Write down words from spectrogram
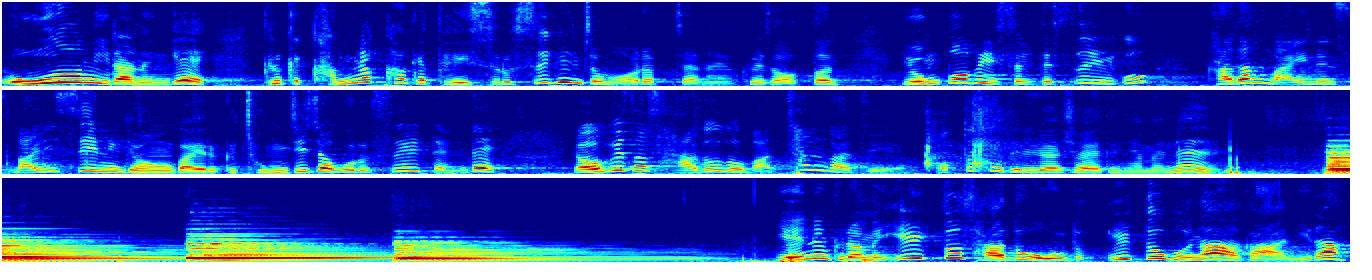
오음이라는 게 그렇게 강력하게 베이스로 쓰긴 좀 어렵잖아요. 그래서 어떤 용법이 있을 때 쓰이고 가장 많이, 쓰이는 경우가 이렇게 종지적으로 쓰일 텐데 여기서 4도도 마찬가지예요. 어떻게 들려셔야 되냐면은 얘는 그러면 1도, 4도, 5도, 1도구나가 아니라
